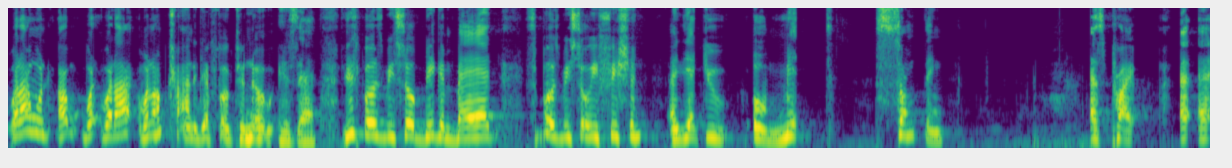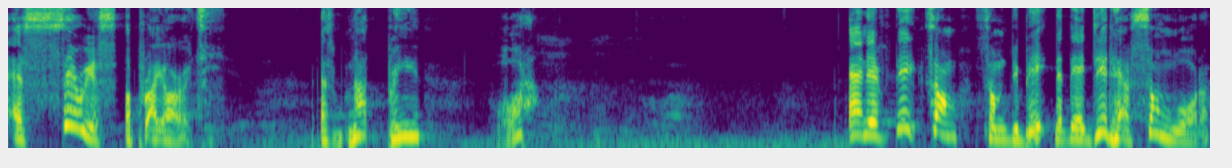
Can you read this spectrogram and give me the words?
what I want. I, what, what I what I'm trying to get folks to know is that you're supposed to be so big and bad, supposed to be so efficient, and yet you omit something as pri- as serious a priority as not bringing water. And if they, some, some debate that they did have some water,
